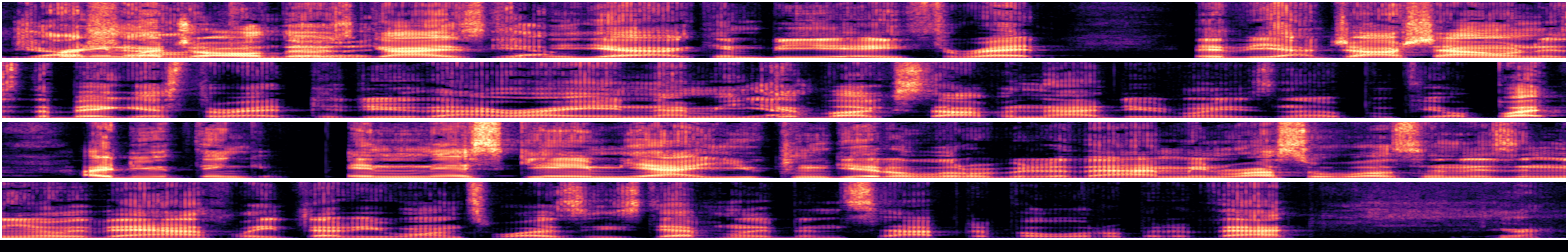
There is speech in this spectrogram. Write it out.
Josh Pretty much all those guys, can, yeah. yeah, can be a threat. Yeah, Josh Allen is the biggest threat to do that, right? And I mean, yeah. good luck stopping that dude when he's in the open field. But I do think in this game, yeah, you can get a little bit of that. I mean, Russell Wilson isn't nearly the athlete that he once was. He's definitely been sapped of a little bit of that. Sure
